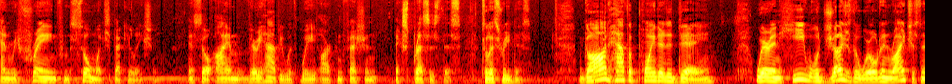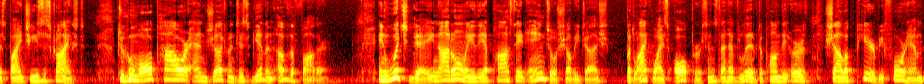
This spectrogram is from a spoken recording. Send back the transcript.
and refrain from so much speculation. And so I am very happy with the way our confession expresses this. So let's read this. God hath appointed a day wherein he will judge the world in righteousness by Jesus Christ, to whom all power and judgment is given of the Father, in which day not only the apostate angels shall be judged, but likewise all persons that have lived upon the earth shall appear before him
